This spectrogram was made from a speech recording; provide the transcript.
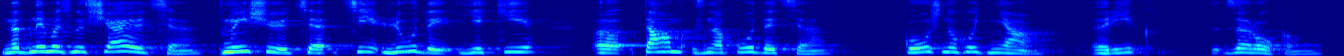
над ними знущаються, знищуються ці люди, які е, там знаходяться кожного дня, рік за роком.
